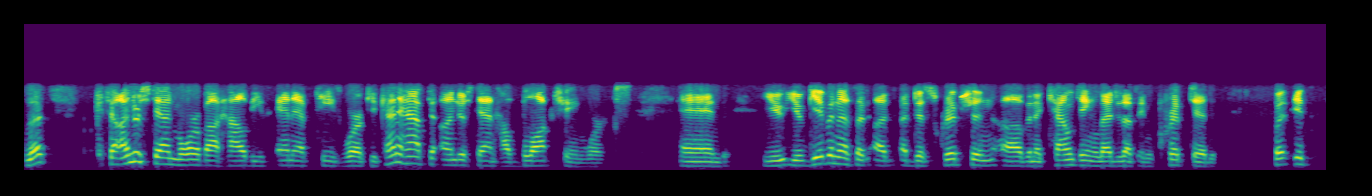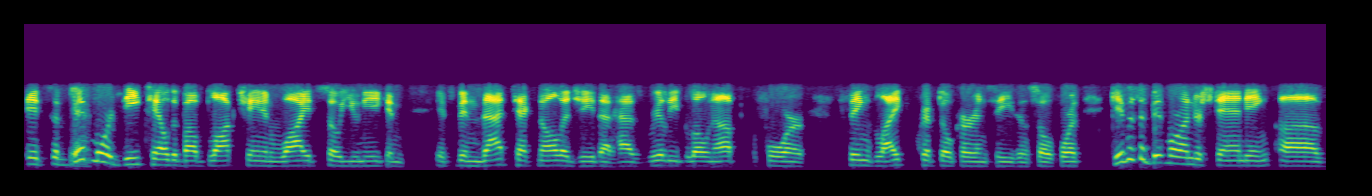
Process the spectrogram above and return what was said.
Let's to understand more about how these NFTs work, you kind of have to understand how blockchain works. and you you've given us a, a, a description of an accounting ledger that's encrypted, but it's it's a bit yeah. more detailed about blockchain and why it's so unique, and it's been that technology that has really blown up for things like cryptocurrencies and so forth. Give us a bit more understanding of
